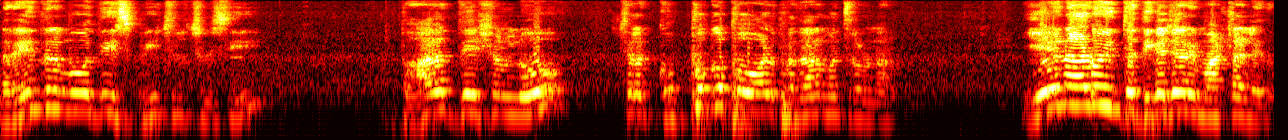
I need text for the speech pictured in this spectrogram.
నరేంద్ర మోదీ స్పీచ్లు చూసి భారతదేశంలో చాలా గొప్ప గొప్ప వాళ్ళు ప్రధానమంత్రులు ఉన్నారు. ఏనాడు ఇంత దిగజారి మాట్లాడలేదు.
